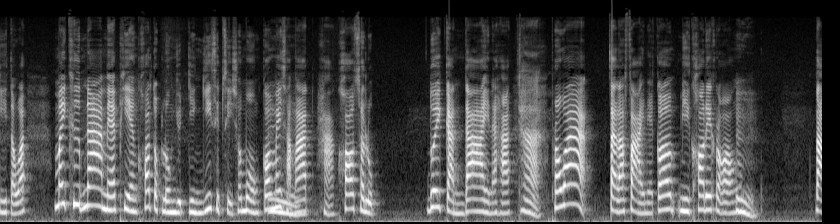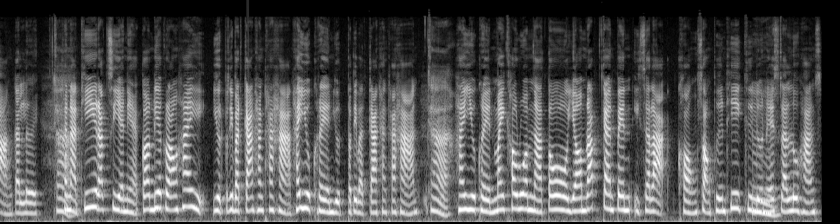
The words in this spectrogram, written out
กีแต่ว่า ไม่คืบหน้าแม้เพียงข้อตกลงหยุดยิง 24 ชั่วโมง ก็ไม่อืมสามารถหาข้อสรุปด้วยกันได้นะคะ ค่ะ เพราะว่าแต่ละฝ่ายเนี่ยก็มีข้อเรียกร้องอืม ต่างกันเลยค่ะขณะที่รัสเซียเนี่ยก็เรียกร้องให้หยุดปฏิบัติการทางทหาร ให้ยูเครนหยุดปฏิบัติการทางทหารค่ะให้ยูเครนไม่เข้าร่วมนาโตยอมรับการเป็นอิสระของสองพื้นที่คืออืมโดเนตสก์และลูฮันสก์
